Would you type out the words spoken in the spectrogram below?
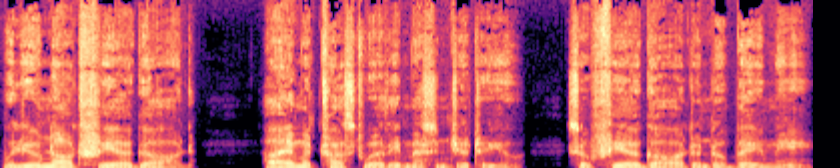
Will you not fear God? I am a trustworthy messenger to you, so fear God and obey me.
